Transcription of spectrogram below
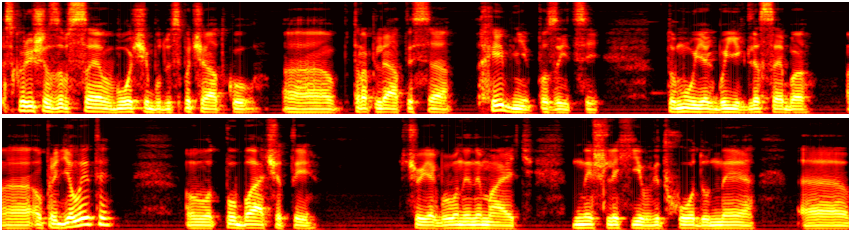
Скоріше за все, в очі будуть спочатку е, траплятися хибні позиції, тому якби їх для себе е, оприділити, от, побачити, що якби вони не мають ні шляхів відходу, ні, е,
